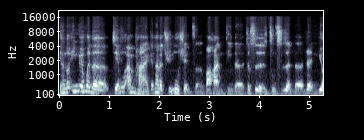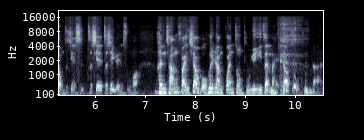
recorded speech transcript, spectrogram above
很多音乐会的节目安排跟他的曲目选择，包含你的就是主持人的任用这件事，这些这些元素哈，很长反效果会让观众不愿意再买票走进来。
